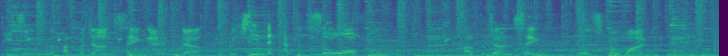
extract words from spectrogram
beating Harbhajan Singh, and uh, we've seen that happen so often. Harbhajan Singh goes for one.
